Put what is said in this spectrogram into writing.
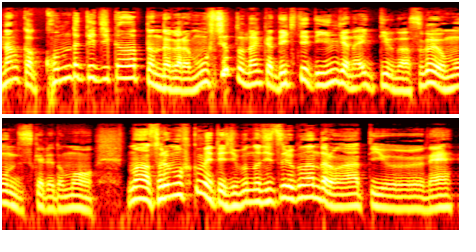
なんかこんだけ時間あったんだからもうちょっとなんかできてていいんじゃないっていうのはすごい思うんですけれども、まあそれも含めて自分の実力なんだろうなっていうね、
